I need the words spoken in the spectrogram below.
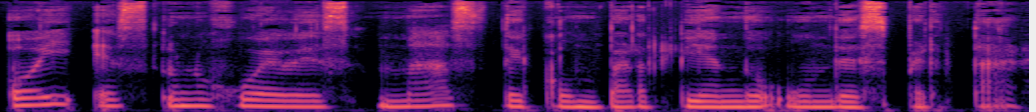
Hoy es un jueves más de compartiendo un despertar.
